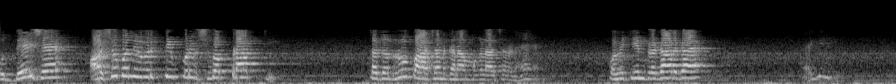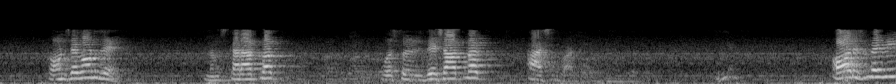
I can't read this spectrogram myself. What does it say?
उद्देश्य है, अशुभ निवृत्ति पूर्व शुभ प्राप्ति तद अनुरूप आचरण का नाम मंगलाचरण है। वो भी तीन प्रकार का है। है कि कौन से कौन से? नमस्कारात्मक वस्तु निर्देशात्मक आशीर्वाद। और इसमें भी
